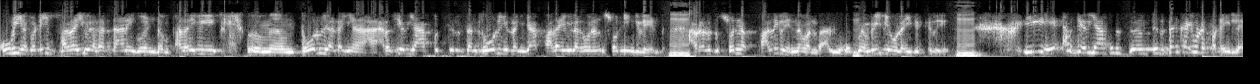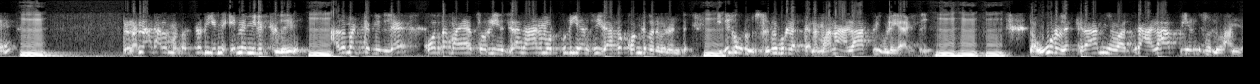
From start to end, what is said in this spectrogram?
கூறியபடி பதவி விலகத்தானே வேண்டும். பதவி தோல்வி அடைய அரசியல் யாப்பு திருத்தம் தோல்வி அடைஞ்சா பதவி விலக சொன்னீங்களே அவர்களுக்கு சொன்ன பதில் என்னவென்றால் வீடியோல இருக்குது அரசியல் யாப்பு திருத்தம் கைவிடப்பட இல்லை நாடாளுமன்றத்தில் என்ன இருக்குது? அது மட்டும் இல்ல கோத்தபாயா சொல்லி இருக்கிற நான் ஒரு புதிய அரசியலாக கொண்டு வர வேண்டும் இது ஒரு சிறுபுள்ளத்தனமான அலாப்பி விளையாட்டு. ஊர்ல கிராமிய வார்த்தை அலாப்பி என்று சொல்லுவாங்க.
